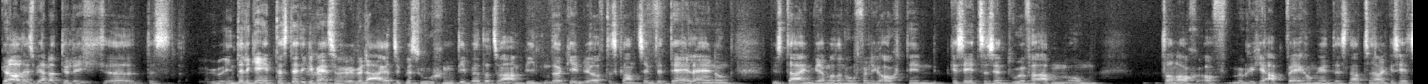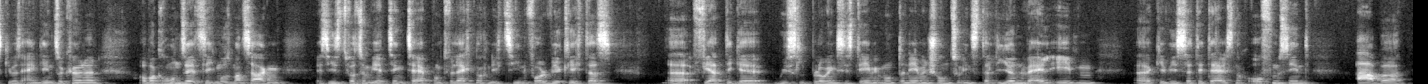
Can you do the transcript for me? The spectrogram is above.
Genau, das wäre natürlich äh, das intelligenteste, die gemeinsamen Webinare zu besuchen, die wir dazu anbieten. Da gehen wir auf das Ganze im Detail ein und bis dahin werden wir dann hoffentlich auch den Gesetzesentwurf haben, um dann auch auf mögliche Abweichungen des nationalen Gesetzgebers eingehen zu können. Aber grundsätzlich muss man sagen, es ist zwar zum jetzigen Zeitpunkt vielleicht noch nicht sinnvoll, wirklich das äh, fertige Whistleblowing-System im Unternehmen schon zu installieren, weil eben äh, gewisse Details noch offen sind. Aber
